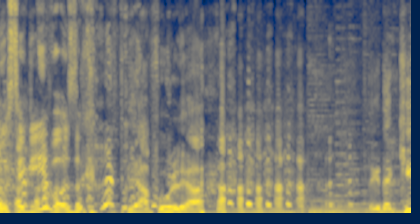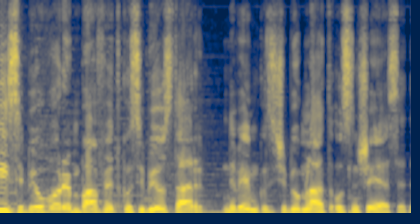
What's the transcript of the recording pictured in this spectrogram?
dosegljivo, zakaj pa? Ja, ful, ja. Tako da, ki si bil Warren Buffett, ko si bil star, ne vem, ko si še bil mlad, 68,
